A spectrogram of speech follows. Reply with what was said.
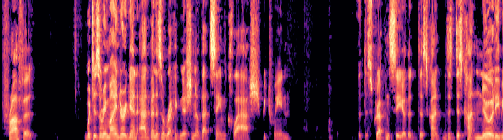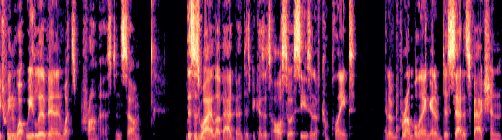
prophet, which is a reminder again, Advent is a recognition of that same clash between the discrepancy or the discon- this discontinuity between what we live in and what's promised. And so this is why I love Advent is because it's also a season of complaint and of grumbling and of dissatisfaction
